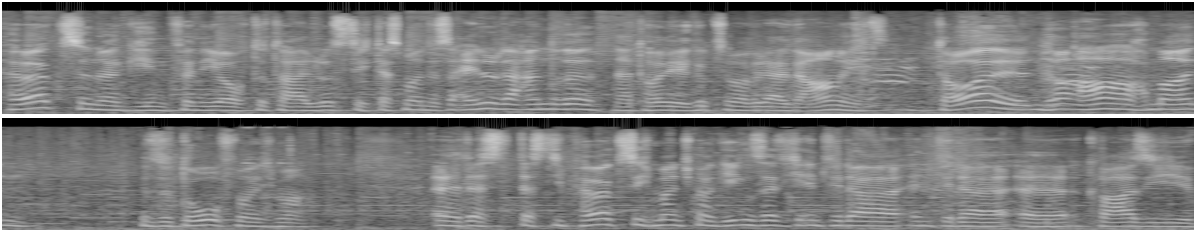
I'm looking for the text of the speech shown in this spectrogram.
Perk-Synergien finde ich auch total lustig, dass man das ein oder andere... Na toll, hier gibt es immer wieder gar nichts. Toll! Na, ach Mann. Bin so doof manchmal äh, dass, dass die Perks sich manchmal gegenseitig entweder, entweder äh, quasi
